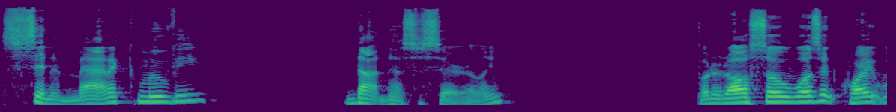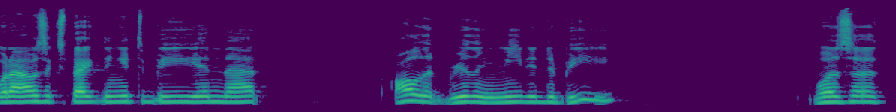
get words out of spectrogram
cinematic movie? Not necessarily. But it also wasn't quite what I was expecting it to be in that all it really needed to be was a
